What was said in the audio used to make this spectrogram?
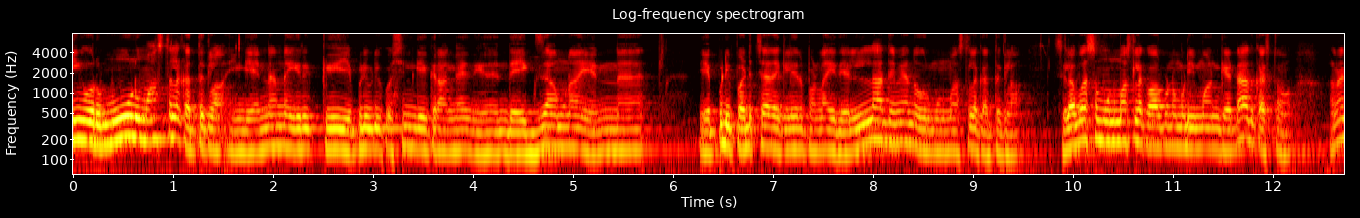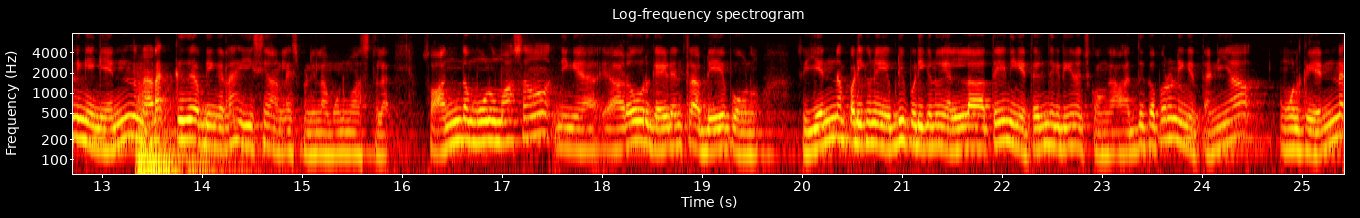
நீங்கள் ஒரு மூணு மாதத்தில் கற்றுக்கலாம் இங்கே என்னென்ன இருக்குது எப்படி எப்படி கொஷின் கேட்குறாங்க இந்த எக்ஸாம்னா என்ன எப்படி படித்தா அதை கிளியர் பண்ணலாம் இது எல்லாத்தையுமே அந்த ஒரு மூணு மாதத்தில் கற்றுக்கலாம் சிலபஸை மூணு மாதத்தில் கவர் பண்ண முடியுமான்னு கேட்டால் அது கஷ்டம். ஆனால் நீங்கள் இங்கே என்ன நடக்குது அப்படிங்கிறத ஈஸியாக அனலைஸ் பண்ணிடலாம் மூணு மாதத்தில் ஸோ அந்த மூணு மாதம் நீங்கள் யாரோ ஒரு கைடன்ஸில் அப்படியே போகணும். ஸோ என்ன படிக்கணும் எப்படி படிக்கணும் எல்லாத்தையும் நீங்கள் தெரிஞ்சுக்கிட்டீங்கன்னு வச்சுக்கோங்க. அதுக்கப்புறம் நீங்கள் தனியாக உங்களுக்கு என்ன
